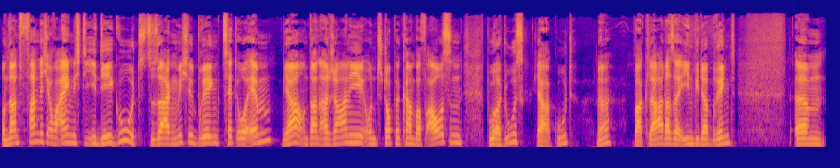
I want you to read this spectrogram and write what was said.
Und dann fand ich auch eigentlich die Idee gut, zu sagen, Michel bringt ZOM, ja, und dann Ajani und Stoppelkamp auf Außen, Buadus, ja, gut, ne? War klar, dass er ihn wieder bringt. Ähm,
